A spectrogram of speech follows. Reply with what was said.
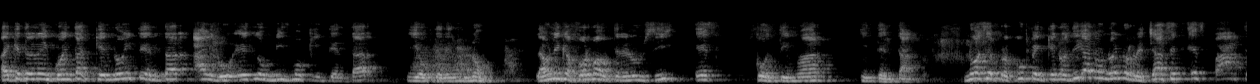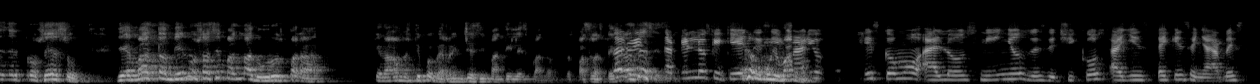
Hay que tener en cuenta que no intentar algo es lo mismo que intentar y obtener un no. La única forma de obtener un sí es continuar intentando. No se preocupen, que nos digan un no y nos rechacen, es parte del proceso. Y además también nos hace más maduros para que no hagamos tipo de berrinches infantiles cuando nos pasan las primeras veces. También lo que quieren decir, Mario, es como a los niños desde chicos hay, hay que enseñarles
